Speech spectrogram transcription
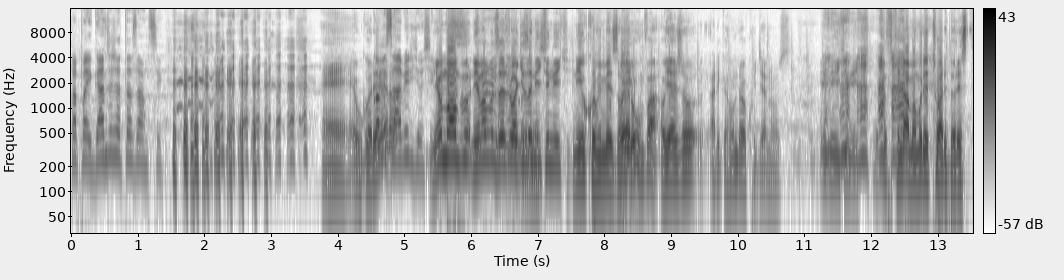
papa iganze ejo atazanseka Eh, ubwo rero niyo mpamvu niyo mpamvu z'ejo wagize n'iki n'iki ni uko bimeze. Oya urumva oya ejo ari gahunda yo kujya ntuza Ni n'iki n'iki dufite inama muri etuwari doresite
